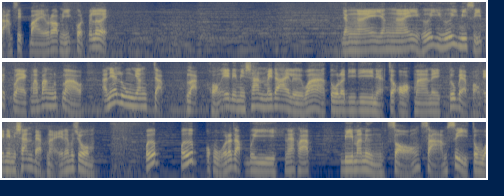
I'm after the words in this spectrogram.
30 ใบรอบนี้กดไปเลย ยังไงยังไง เฮ้ยเฮ้ยมีสีแปลกๆมาบ้างหรือเปล่า อันนี้ลุงยังจับ หลักของแอนิเมชันไม่ได้เลยว่าตัวละดีๆเนี่ยจะออกมาในรูปแบบของแอนิเมชันแบบไหนท่านผู้ชมปึ๊บปึ๊บโอ้โหระดับ B นะครับ B มา 1 2 3 4 ตัว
